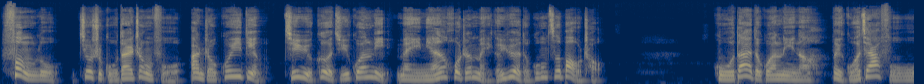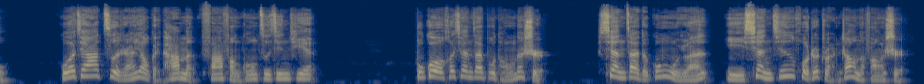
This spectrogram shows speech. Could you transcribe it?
俸禄就是古代政府按照规定给予各级官吏每年或者每个月的工资报酬。古代的官吏呢，为国家服务，国家自然要给他们发放工资津贴。不过和现在不同的是，现在的公务员以现金或者转账的方式，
